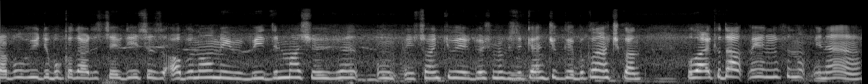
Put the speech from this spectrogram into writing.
Arkadaşlar bu video bu kadar da sevdiyseniz abone olmayı ve bildirim açmayı unutmayın. Sonraki videoda görüşmek üzere. Kendinize iyi bakın. Açıkan. Bu like'ı da atmayı lütfen unutmayın ha.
